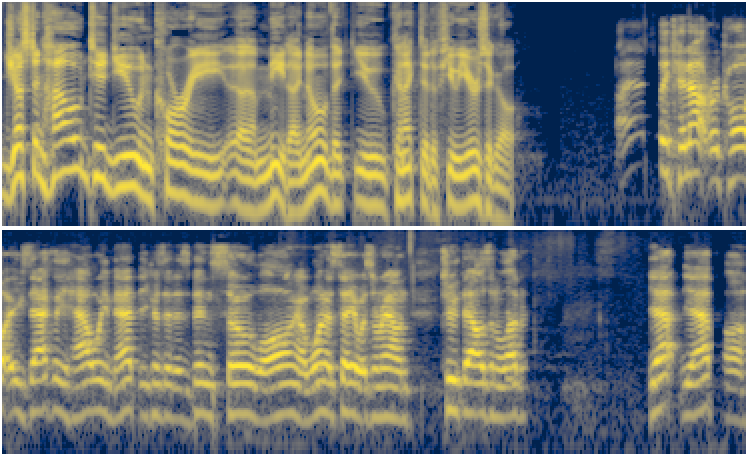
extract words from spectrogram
Justin, how did you and Corey uh, meet? I know that you connected a few years ago. I actually cannot recall exactly how we met because it has been so long. I want to say it was around 2011. Yeah, yeah. Uh,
